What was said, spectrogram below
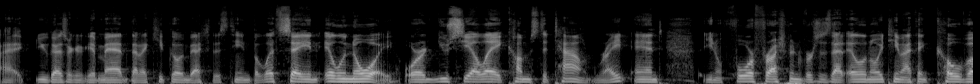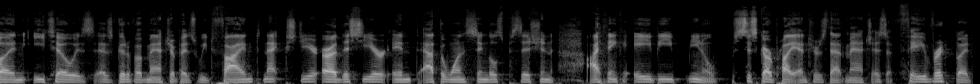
I, you guys are going to get mad that I keep going back to this team, but let's say in Illinois or UCLA comes to town, right? And, you know, four freshmen versus that Illinois team. I think Kova and Ito is as good of a matchup as we'd find next year or this year in at the one singles position. I think AB, you know, Sigsgaard probably enters that match as a favorite, but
